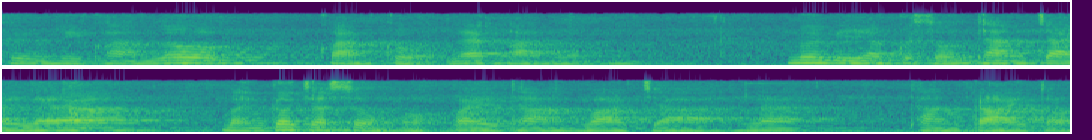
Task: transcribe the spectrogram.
คือมีความโลภความโกรธและความหลง เมื่อมีอกุศลทางใจแล้ว มันก็จะส่งออกไปทางวาจาและทางกายต่อ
